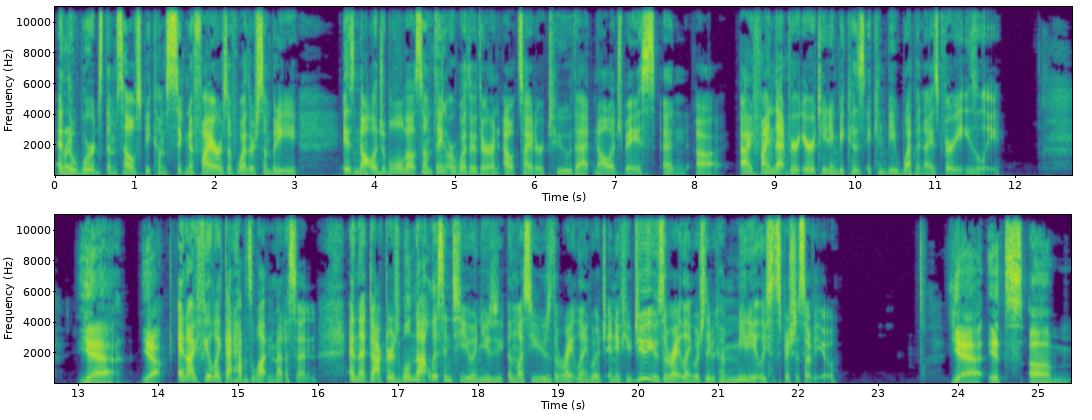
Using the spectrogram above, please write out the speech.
And the words themselves become signifiers of whether somebody is knowledgeable about something or whether they're an outsider to that knowledge base. And, uh, I find that very irritating because it can be weaponized very easily. Yeah. Yeah. And I feel like that happens a lot in medicine, and that doctors will not listen to you and use unless you use the right language. And if you do use the right language, they become immediately suspicious of you. Yeah. It's um,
